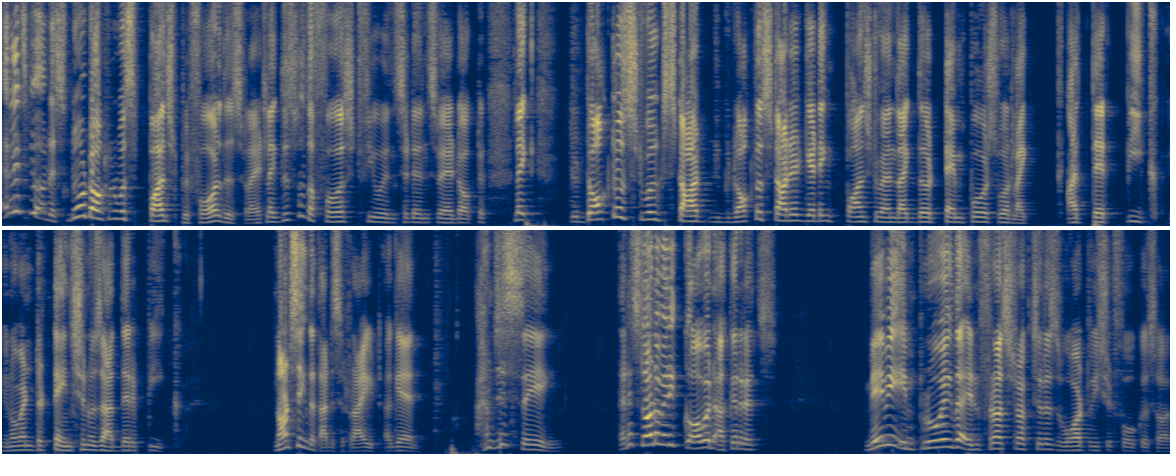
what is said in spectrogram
And let's be honest, no doctor was punched before this, right? Like this was the first few incidents where doctor, like doctors were start, doctors started getting punched when like the tempers were like at their peak, you know, when the tension was at their peak. Not saying that that is right, again. I'm just saying that it's not a very common occurrence. Maybe improving the infrastructure is what we should focus on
